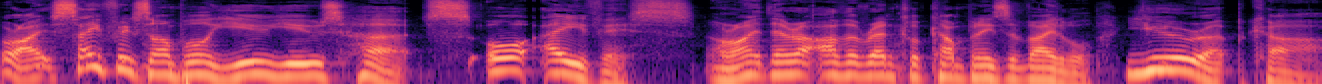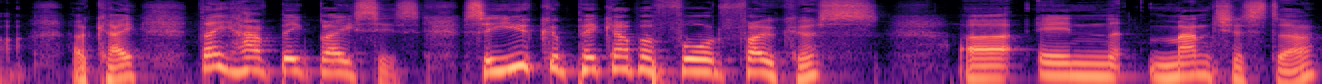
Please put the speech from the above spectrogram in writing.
all right, say for example you use Hertz or Avis, all right, there are other rental companies available. Europcar, okay, they have big bases. So you could pick up a Ford Focus uh, in Manchester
